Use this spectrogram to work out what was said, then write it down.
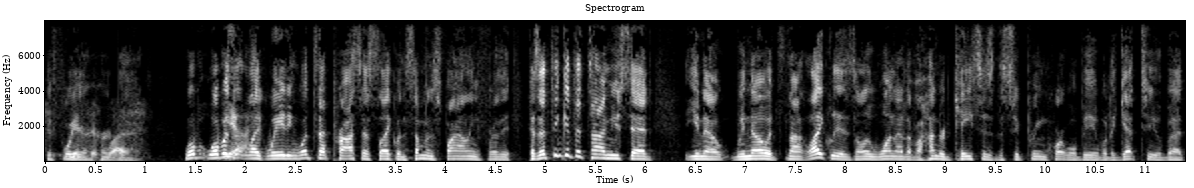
before yes, you heard was. What, what was Yeah. it like waiting? What's that process like when someone's filing for the? Because I think at the time you said, you know, we know it's not likely. There's only one out of a hundred cases the Supreme Court will be able to get to. But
